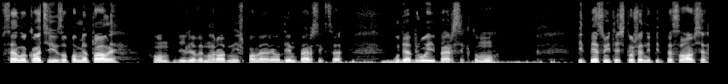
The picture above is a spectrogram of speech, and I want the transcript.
Все, локацію запам'ятали. Вон біля виноградної шпалери. Один персик, це буде другий персик. Тому підписуйтесь, хто ще не підписався,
